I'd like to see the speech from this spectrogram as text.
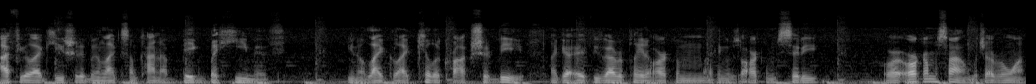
I feel like he should have been like some kind of big behemoth, you know, like like Killer Croc should be. Like uh, if you've ever played Arkham, I think it was Arkham City, or Arkham Asylum, whichever one.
